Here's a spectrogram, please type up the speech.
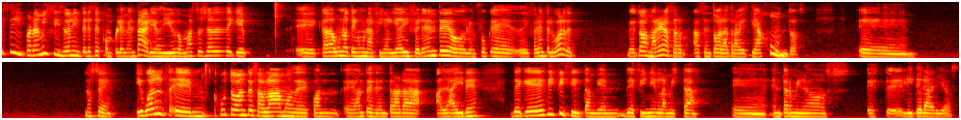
Sí, para mí sí son intereses complementarios, digo, más allá de que eh, cada uno tenga una finalidad diferente o lo enfoque de diferente lugar, de, de todas maneras hacen toda la travesía juntos. Eh, no sé, igual eh, justo antes hablábamos de cuan- eh, antes de entrar al aire, de que es difícil también definir la amistad en términos este, literarios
